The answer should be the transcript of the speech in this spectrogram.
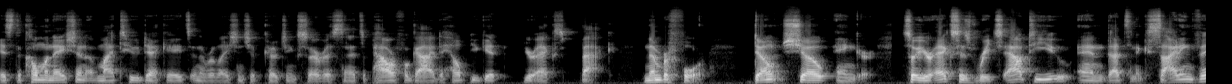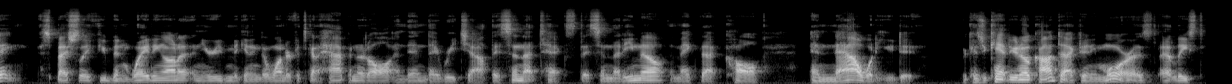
It's the culmination of my two decades in the relationship coaching service, and it's a powerful guide to help you get your ex back. Number four, don't show anger. So your ex has reached out to you, and that's an exciting thing, especially if you've been waiting on it and you're even beginning to wonder if it's going to happen at all. And then they reach out, they send that text, they send that email, they make that call, and now what do you do? Because you can't do no contact anymore, as at least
